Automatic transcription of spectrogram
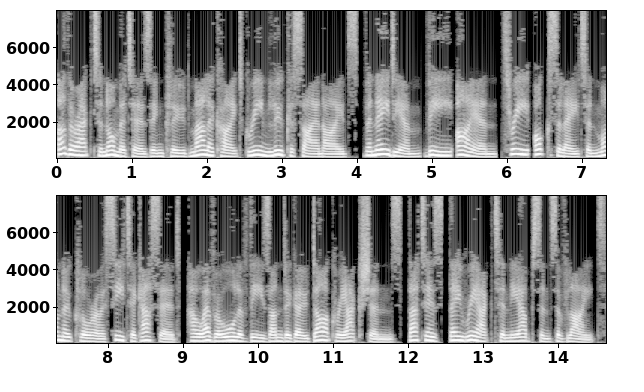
Other actinometers include malachite green leukocyanides, vanadium v iron oxalate and monochloroacetic acid, however all of these undergo dark reactions, that is, they react in the absence of light.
